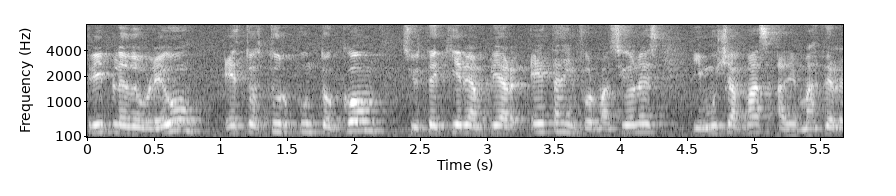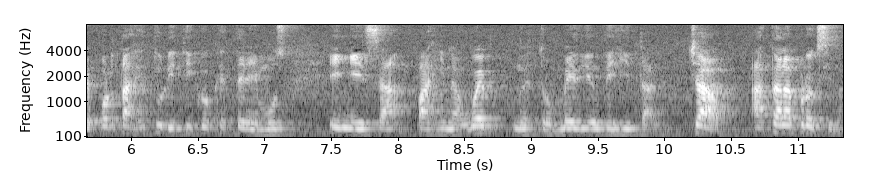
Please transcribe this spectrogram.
www.estoestour.com si usted quiere ampliar estas informaciones y muchas más, además de reportajes turísticos que tenemos en esa página web, nuestro medio digital. Chao, hasta la próxima.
